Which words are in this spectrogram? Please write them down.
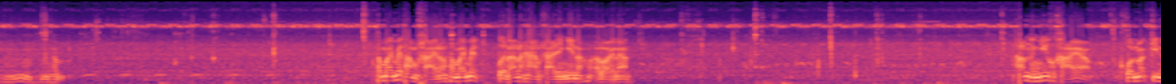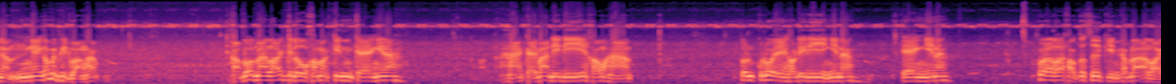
อืมครับ ทำไมไม่ทำขายเนาะทำไมไม่เปิดร้านอาหารขายอย่างนี้เนาะอร่อยนะทำอย่างนี้ขายอะ คนมากินอะยังไงก็ไม่ผิดหวังครับ ขับรถมาร้อยกิโลเขามากินแกงนี้นะหาไก่บ้านดีๆเขาหา ต้นกล้วยเขาดีๆอย่างนี้นะแกงอย่างนี้นะถ้วยละร้อยเขาก็ซื้อกินครับแล้วอร่อย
